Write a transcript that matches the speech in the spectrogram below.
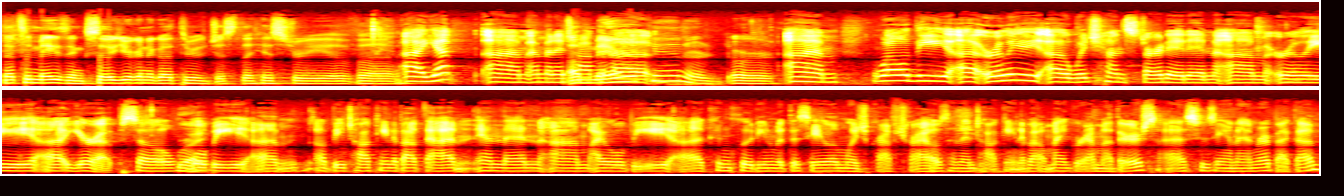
That's amazing. So you're going to go through just the history of uh, Uh, yep. Um, I'm going to talk about. American or or Um, well, the uh, early uh, witch hunt started in um, early uh, Europe, so Right. we'll be um, I'll be talking about that, and then um, I will be uh, concluding with the Salem witchcraft trials, and then talking about my grandmothers, uh, Susanna and Rebecca,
